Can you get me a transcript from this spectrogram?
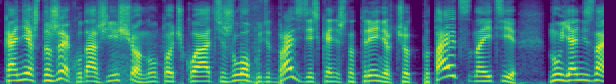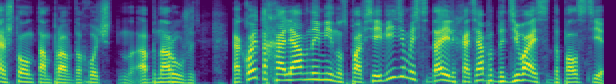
Конечно же, куда же еще? Ну, точку А тяжело будет брать. Здесь, конечно, тренер что-то пытается найти. Ну, я не знаю, что он там, правда, хочет обнаружить. Какой-то халявный минус, по всей видимости, да, или хотя бы до девайса доползти.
